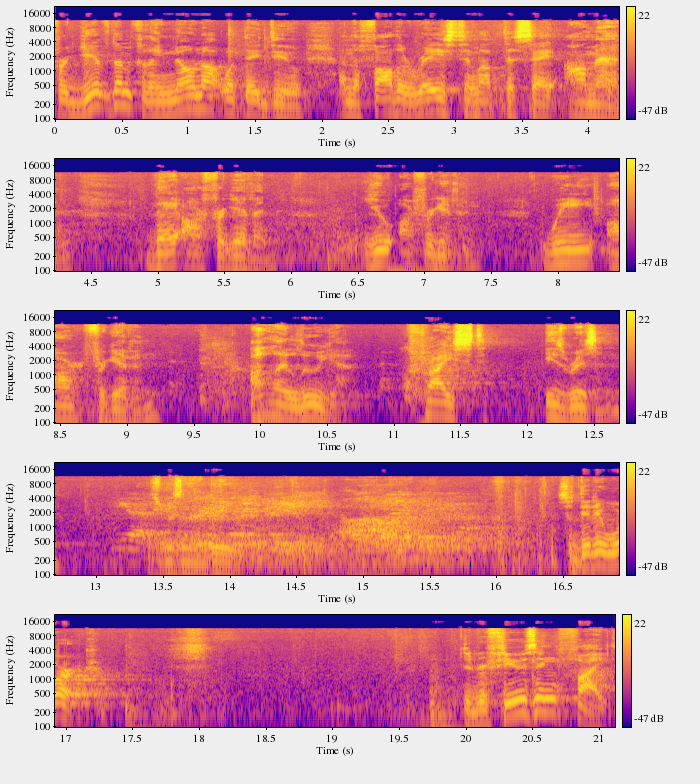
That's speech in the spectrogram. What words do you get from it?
forgive them, for they know not what they do. And the Father raised him up to say, Amen. They are forgiven. You are forgiven. We are forgiven. Alleluia. Christ is risen. Is risen indeed. So did it work? Did refusing fight,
